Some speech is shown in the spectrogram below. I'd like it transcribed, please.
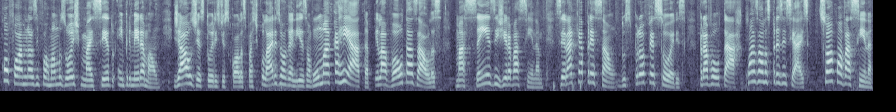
conforme nós informamos hoje mais cedo em primeira mão. Já os gestores de escolas particulares organizam uma carreata pela volta às aulas, mas sem exigir a vacina. Será que a pressão dos professores para voltar com as aulas presenciais só com a vacina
